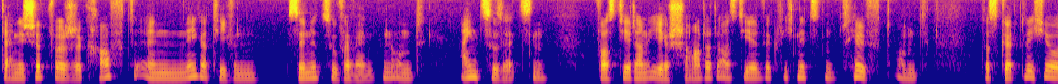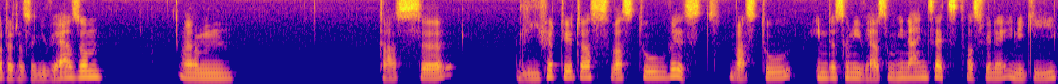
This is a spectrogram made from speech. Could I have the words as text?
deine schöpferische Kraft im negativen Sinne zu verwenden und einzusetzen was dir dann eher schadet, als dir wirklich nützt und hilft. Und das Göttliche oder das Universum, ähm, das äh, liefert dir das, was du willst, was du in das Universum hineinsetzt, was für eine Energie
